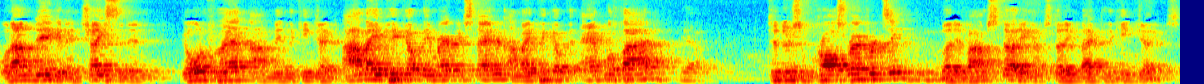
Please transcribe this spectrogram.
when I'm digging and chasing and going for that, I'm in the King James. I may pick up the American Standard, I may pick up the Amplified, Yeah. to do some cross-referencing, but if I'm studying, I'm studying back to the King James.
